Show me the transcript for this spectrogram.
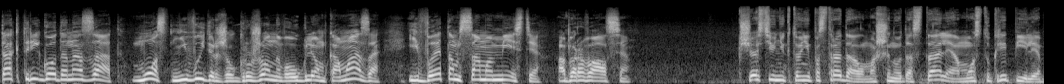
Так три года назад мост не выдержал груженного углем КАМАЗа и в этом самом месте оборвался. К счастью, никто не пострадал. Машину достали, а мост укрепили.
